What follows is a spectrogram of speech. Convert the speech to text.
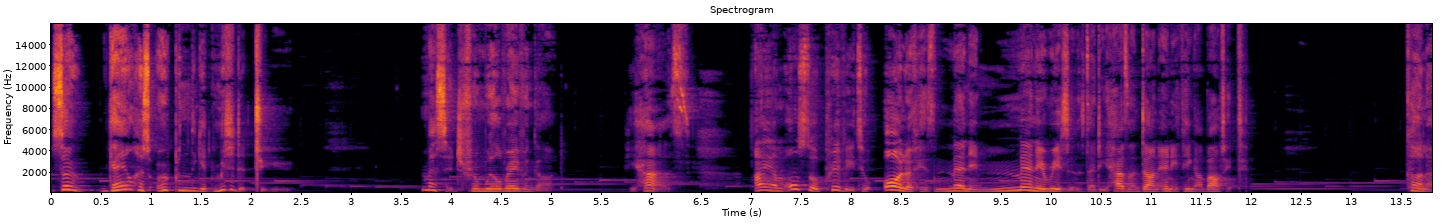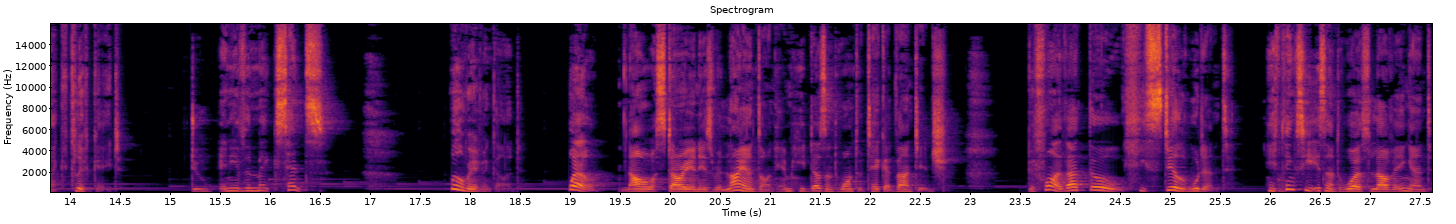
So, Gale has openly admitted it to you. Message from Will Ravengard. He has. I am also privy to all of his many, many reasons that he hasn't done anything about it. Karlach Cliffgate. Do any of them make sense? Will Ravengard. Well, now Astarion is reliant on him, he doesn't want to take advantage. Before that, though, he still wouldn't. He thinks he isn't worth loving, and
